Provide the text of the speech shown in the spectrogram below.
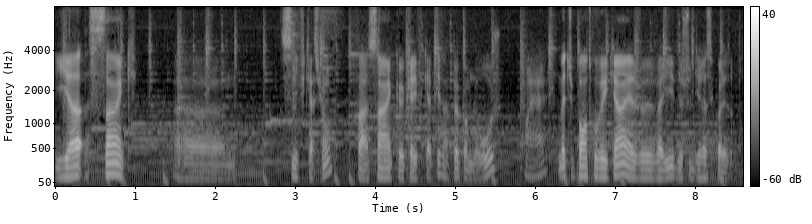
il y a cinq euh, significations, enfin cinq qualificatifs, un peu comme le rouge. Ouais. Mais tu peux en trouver qu'un et je valide et je te dirai c'est quoi les autres.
